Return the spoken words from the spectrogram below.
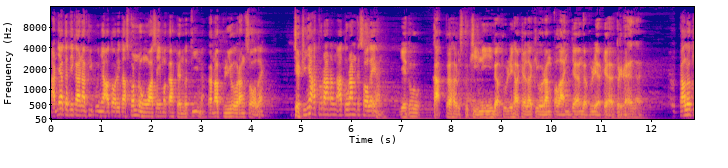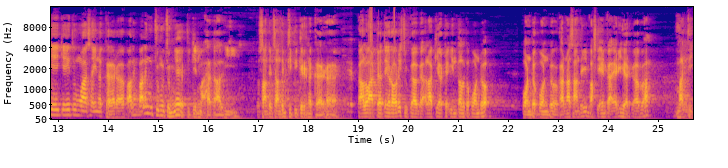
Artinya ketika Nabi punya otoritas penuh menguasai Mekah dan Madinah karena beliau orang soleh, jadinya aturan-aturan kesolehan, yaitu Ka'bah harus begini, nggak boleh ada lagi orang pelanja, nggak boleh ada berhala. Kalau kiai-kiai itu menguasai negara, paling-paling ujung-ujungnya ya bikin Mahat Ali. Terus santri-santri dipikir negara. Kalau ada teroris juga agak lagi ada intel ke pondok, pondok-pondok. Karena santri pasti NKRI harga apa? Mati.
